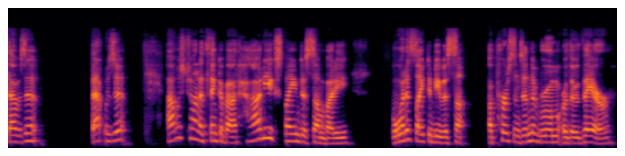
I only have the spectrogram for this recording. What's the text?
that was it that was it i was trying to think about how do you explain to somebody what it's like to be with some, a person's in the room or they're there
